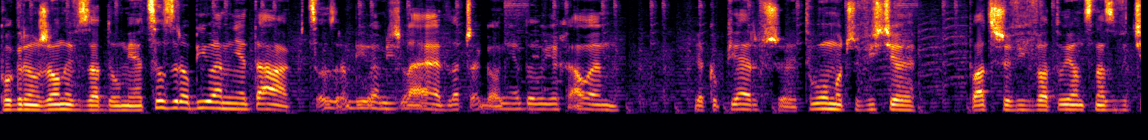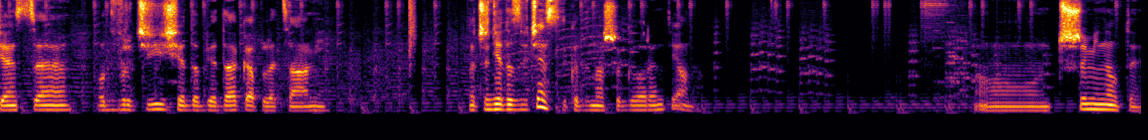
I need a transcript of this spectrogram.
Pogrążony w zadumie. Co zrobiłem nie tak? Co zrobiłem źle? Dlaczego nie dojechałem jako pierwszy? Tłum oczywiście patrzy wiwatując na zwycięzcę. Odwrócili się do biedaka plecami. Znaczy nie do zwycięzcy, tylko do naszego Orentiona. O, 3 minuty.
